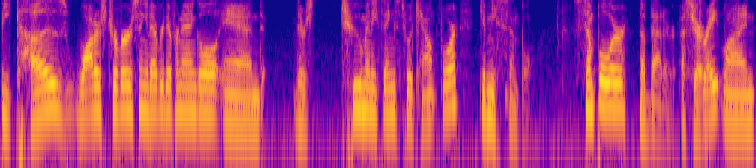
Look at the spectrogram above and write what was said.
because water's traversing at every different angle and there's too many things to account for. Give me simple. Simpler, the better. A Sure. straight line.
